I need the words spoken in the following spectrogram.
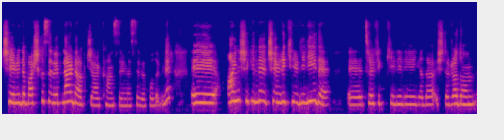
çevrede başka sebepler de akciğer kanserine sebep olabilir. E, aynı şekilde çevre kirliliği de e, trafik kirliliği ya da işte radon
